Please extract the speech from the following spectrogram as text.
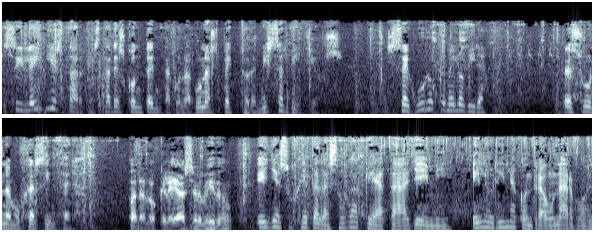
Si Lady Stark está descontenta con algún aspecto de mis servicios, seguro que me lo dirá. Es una mujer sincera. Para lo que le ha servido, Ella sujeta la soga que ata a Jamie. Él orina contra un árbol.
